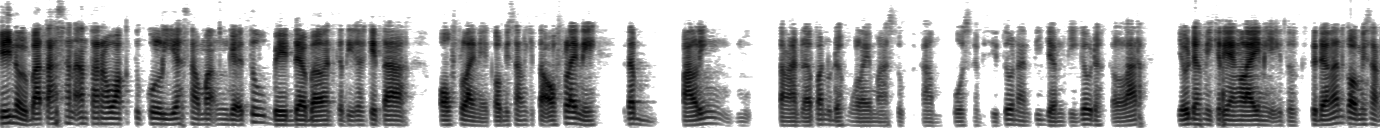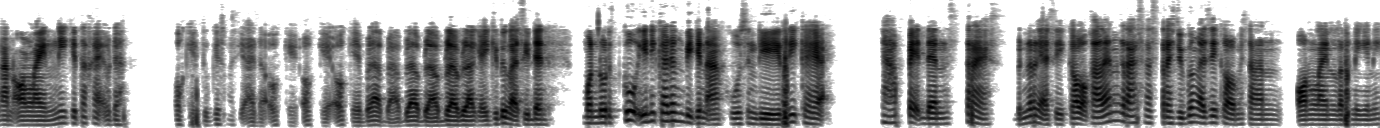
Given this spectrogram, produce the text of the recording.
gini loh batasan antara waktu kuliah sama enggak itu beda banget ketika kita offline ya. Kalau misalnya kita offline nih kita paling setengah delapan udah mulai masuk ke kampus. Habis itu nanti jam 3 udah kelar ya udah mikir yang lain kayak gitu. Sedangkan kalau misalkan online nih kita kayak udah oke tugas masih ada. Oke oke oke bla bla bla bla bla bla kayak gitu nggak sih? Dan menurutku ini kadang bikin aku sendiri kayak capek dan stres. Bener gak sih? Kalau kalian ngerasa stres juga gak sih kalau misalkan online learning ini?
